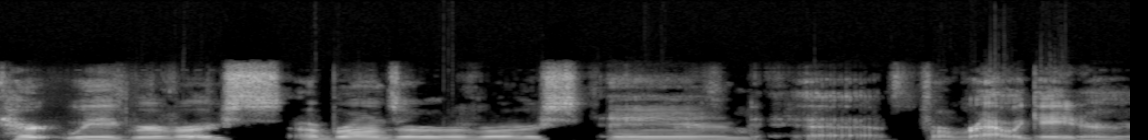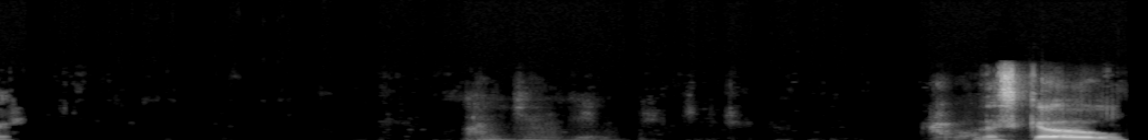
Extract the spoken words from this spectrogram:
Turtwig reverse, a Bronzor reverse, and uh, Feraligatr. Let's go.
